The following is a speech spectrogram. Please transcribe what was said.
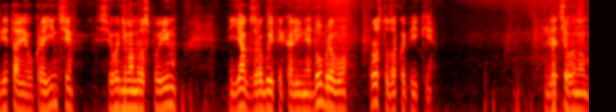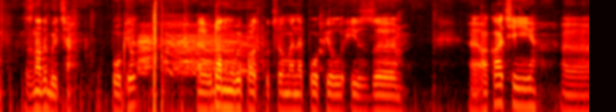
Вітаю українці! Сьогодні вам розповім, як зробити калійне добриво просто за копійки. Для цього нам знадобиться попіл. Е, В даному випадку це у мене попіл із е, акації, е,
